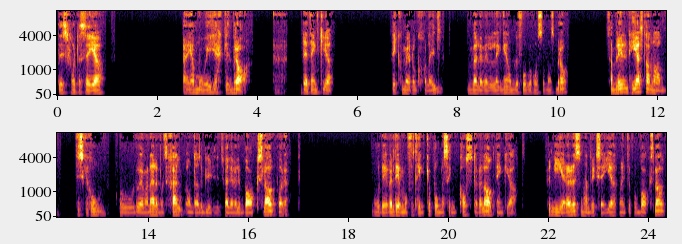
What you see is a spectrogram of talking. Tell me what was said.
Det är svårt att säga. Jag mår ju jäkligt bra. Eh, det tänker jag att det kommer jag nog hålla i väldigt, väldigt länge om det får gå så pass bra. Sen blir det en helt annan diskussion och då är man ärlig mot sig själv om det hade blivit ett väldigt, väldigt bakslag på det. Och det är väl det man får tänka på med sin kost överlag tänker jag. Fungerar det som Henrik säger att man inte får bakslag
